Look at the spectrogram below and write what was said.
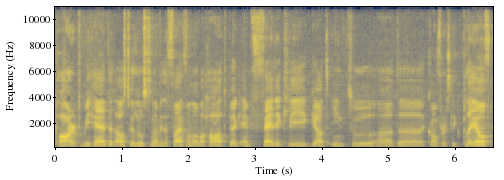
part we had that Austria Lustenau with a 5-1 over Hartberg emphatically got into uh, the Conference League playoff.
